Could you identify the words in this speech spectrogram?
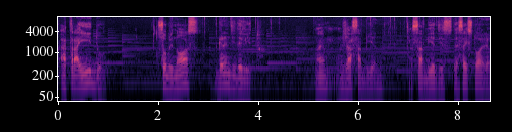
atraído sobre nós, grande delito. Né? Já sabia, né? Já sabia disso, dessa história.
